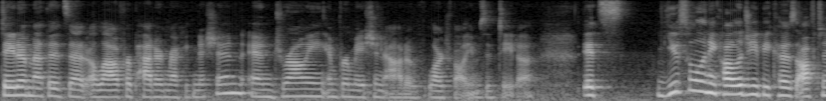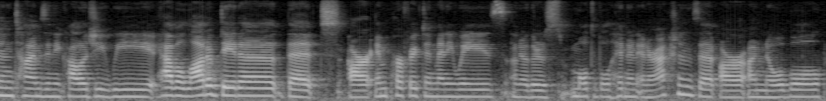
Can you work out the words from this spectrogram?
data methods that allow for pattern recognition and drawing information out of large volumes of data. It's useful in ecology because oftentimes in ecology we have a lot of data that are imperfect in many ways. You know, there's multiple hidden interactions that are unknowable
